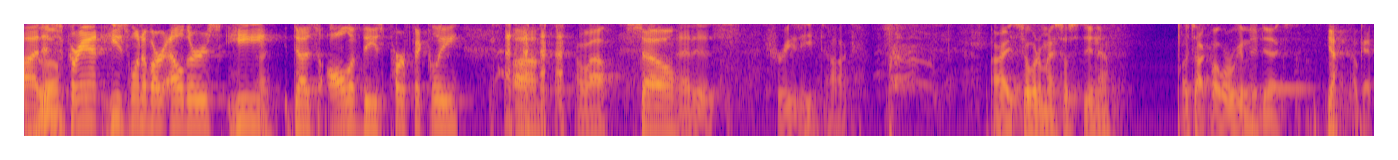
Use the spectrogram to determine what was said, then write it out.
Uh, this is Grant. He's one of our elders. He does all of these perfectly. Um, wow. So that is crazy talk. All right. So what am I supposed to do now? I'll talk about what we're going to do next. Yeah. Okay.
